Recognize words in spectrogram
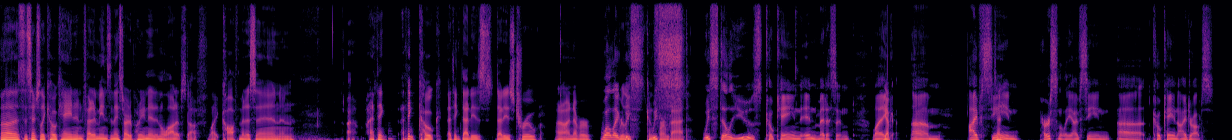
uh, it's essentially cocaine and amphetamines, and they started putting it in a lot of stuff like cough medicine, and uh, I think I think coke. I think that is that is true. I, I never well like really we, s- we confirmed that. we still use cocaine in medicine like Yep. um i've seen personally i've seen uh cocaine eye drops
